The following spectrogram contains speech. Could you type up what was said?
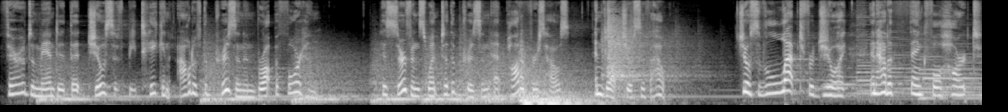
Pharaoh demanded that Joseph be taken out of the prison and brought before him. His servants went to the prison at Potiphar's house and brought Joseph out. Joseph leapt for joy and had a thankful heart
